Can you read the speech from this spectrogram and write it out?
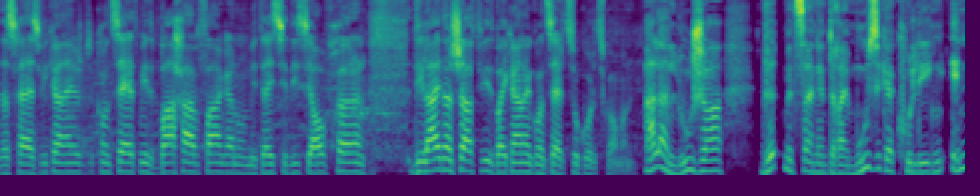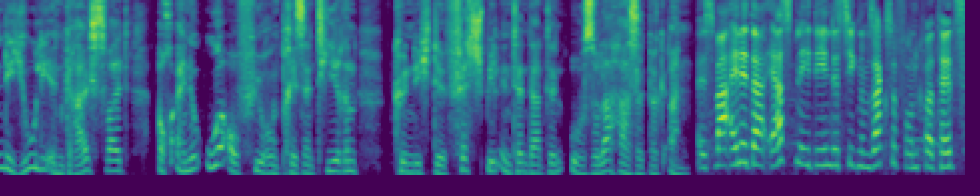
Das heißt, wir können ein Konzert mit Bach anfangen und mit ACDC aufhören. Die Leidenschaft wird bei keinem Konzert zu kurz kommen. Alan Luja wird mit seinen drei Musikerkollegen Ende Juli in Greifswald auch eine Uraufführung präsentieren, kündigte Festspielintendantin Ursula Haselböck an. Es war eine der ersten Ideen des Signum Saxophon Quartetts,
